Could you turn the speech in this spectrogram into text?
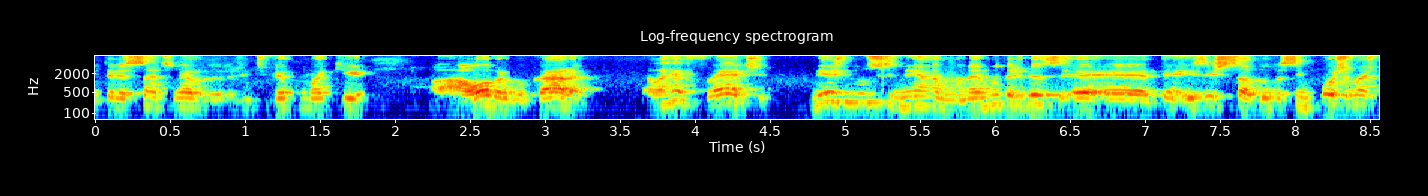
Interessante, né? A gente vê como é que a obra do cara ela reflete, mesmo no cinema. Né? Muitas vezes é, é, tem, existe essa dúvida assim, poxa, mas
